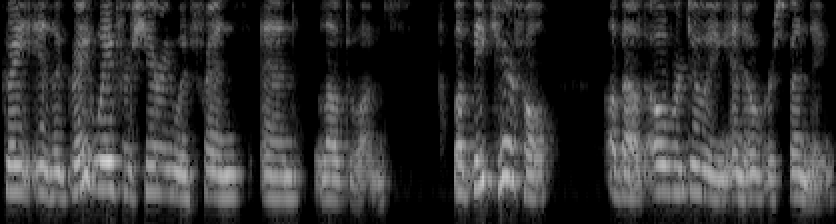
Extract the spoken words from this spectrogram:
great is a great way for sharing with friends and loved ones. But be careful about overdoing and overspending.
